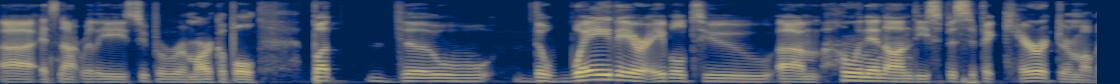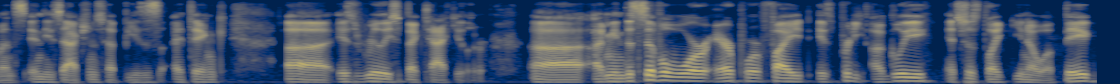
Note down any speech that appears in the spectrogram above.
Uh, it's not really super remarkable, but the the way they are able to um, hone in on these specific character moments in these action set pieces, I think, uh, is really spectacular. Uh, I mean, the Civil War airport fight is pretty ugly. It's just like you know a big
